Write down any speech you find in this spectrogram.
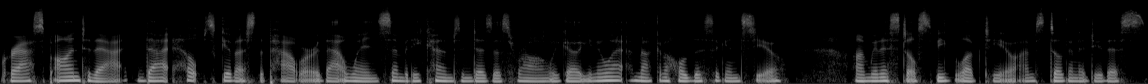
grasp onto that that helps give us the power that when somebody comes and does us wrong we go you know what i'm not going to hold this against you i'm going to still speak love to you i'm still going to do this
